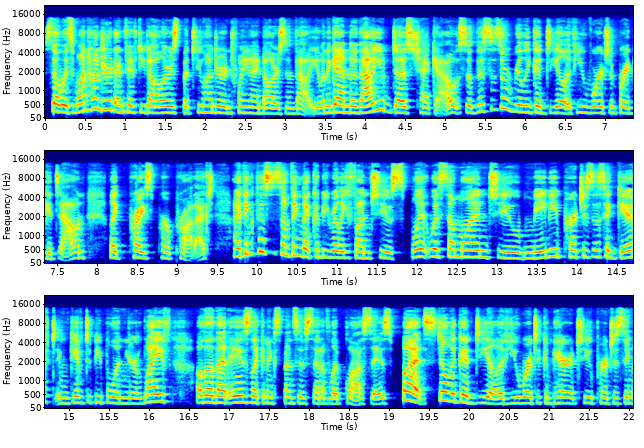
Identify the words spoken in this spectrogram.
So it's $150, but $229 in value. And again, the value does check out. So this is a really good deal if you were to break it down, like price per product. I think this is something that could be really fun to split with someone, to maybe purchase as a gift and give to people in your life, although that is like an expensive set of lip glosses but still a good deal if you were to compare it to purchasing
